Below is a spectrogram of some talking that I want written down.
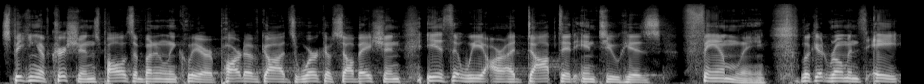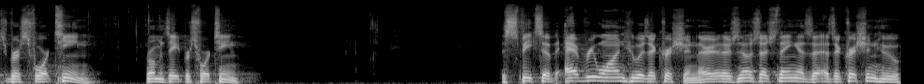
Speaking of Christians, Paul is abundantly clear. Part of God's work of salvation is that we are adopted into his family. Look at Romans 8, verse 14. Romans 8, verse 14. This speaks of everyone who is a Christian. There, there's no such thing as a, as a, Christian who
